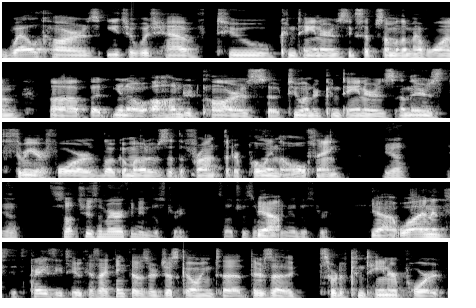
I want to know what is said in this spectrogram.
well cars, each of which have two containers, except some of them have one. Uh, but you know, a hundred cars, so 200 containers, and there's three or four locomotives at the front that are pulling the whole thing. Yeah, yeah. Such is American industry. Such is American yeah. industry. Yeah, well, and it's it's crazy too because I think those are just going to. There's a sort of container port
